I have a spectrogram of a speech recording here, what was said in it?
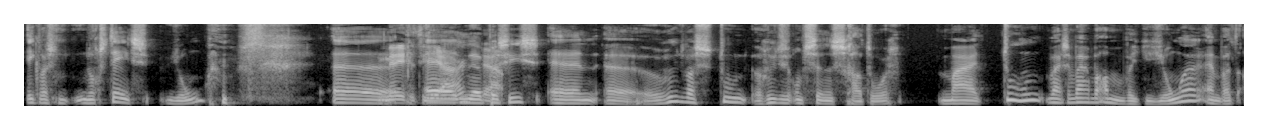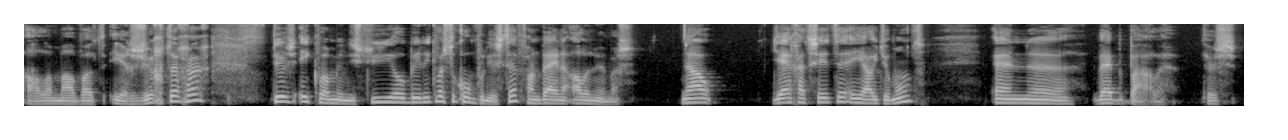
ik was nog steeds jong. Eh, 19 en, jaar, eh, ja. Precies. En eh Ruud was toen... Ruud is ontzettend schat hoor. Maar toen waren, waren we allemaal wat jonger en wat allemaal wat eerzuchtiger. Dus ik kwam in de studio binnen. Ik was de componist hè, van bijna alle nummers. Nou, jij gaat zitten en je houdt je mond. En eh, wij bepalen. Dus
